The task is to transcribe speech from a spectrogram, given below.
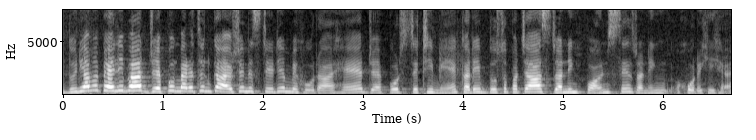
दुनिया में पहली बार जयपुर मैराथन का आयोजन स्टेडियम में हो रहा है। जयपुर सिटी में करीब 250 रनिंग पॉइंट से रनिंग हो रही है।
